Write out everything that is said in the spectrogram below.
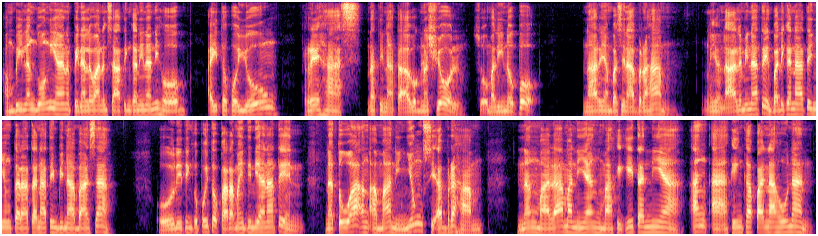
Ang bilangguang iyan, ang pinalawanag sa ating kanina ni Job, ay ito po yung rehas na tinatawag na Sheol. So malinaw po. Nariyan ba sina Abraham? Ngayon, alamin natin, balikan natin yung talata natin binabasa. Ulitin ko po ito para maintindihan natin. Natuwa ang ama ninyong si Abraham nang malaman niyang makikita niya ang aking kapanahunan.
